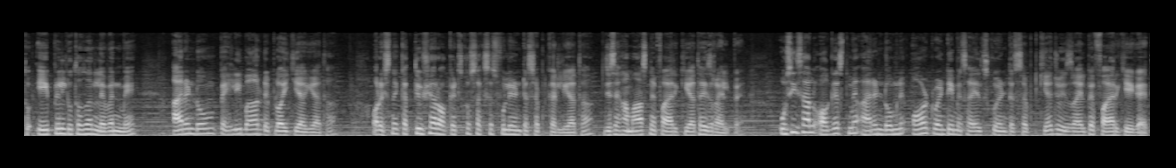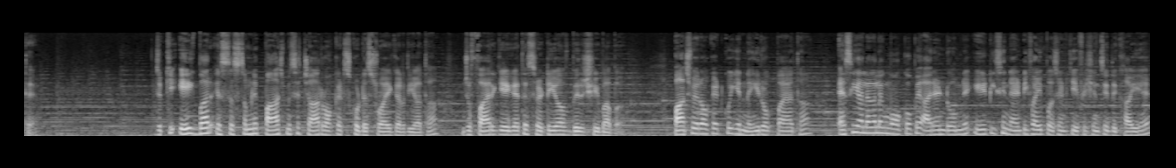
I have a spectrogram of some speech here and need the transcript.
तो अप्रैल 2011 में आयरन डोम पहली बार डिप्लॉय किया गया था और इसने कत्यूशा रॉकेट्स को सक्सेसफुली इंटरसेप्ट कर लिया था, जिसे हमास ने फायर किया था इसराइल पे। उसी साल अगस्त में आयरन डोम ने और 20 मिसाइल्स को इंटरसेप्ट किया जो इसराइल पे फायर किए गए थे। जबकि एक बार इस सिस्टम ने पाँच में से चार रॉकेट्स को डिस्ट्रॉय कर दिया था, जो फायर किए गए थे सिटी ऑफ़ बिरशीबा पर। पाँचवें रॉकेट को ये नहीं रोक पाया था। ऐसे अलग अलग मौक़ों पे आयरन डोम ने 80 से 95 परसेंट की एफिशिएंसी दिखाई है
